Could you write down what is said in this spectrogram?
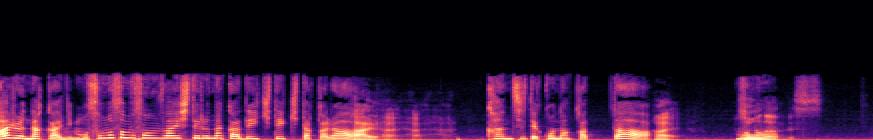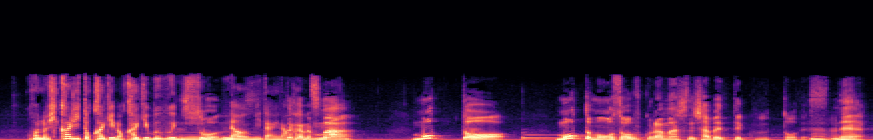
ある中にもうそもそも存在してる中で生きてきたかあら、はいはいはい感じてこなかった、はい。はいもの。そうなんです。この光と影の影部分になうみたいなだ感じ。からまあもっともっと妄想を膨らまして喋っていくとですね、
